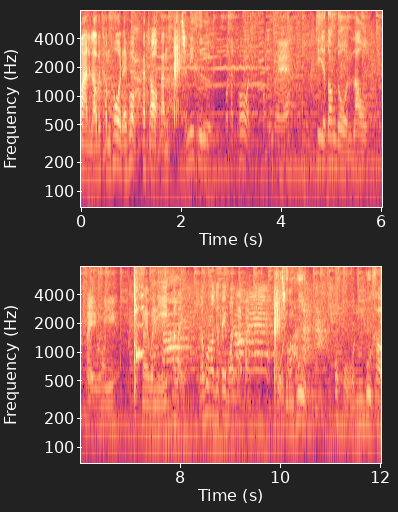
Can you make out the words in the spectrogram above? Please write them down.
มาเดี๋ยวเราไปทำโทษไอ้พวกกระจอกกัน อันนี้คือบทโทษของผู้แพ้ที่จะต้องโดนเราในวันนี้ ในวันนี้อะไร แล้วพวกเราจะเตะบอลกลับไปโอ้โหดูมันพูดโอ้โหดูมันพูดเข้า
